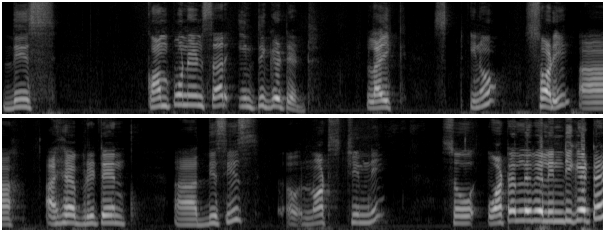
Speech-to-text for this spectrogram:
these components are integrated like you know sorry uh, I have written uh, this is uh, not chimney. So, water level indicator,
